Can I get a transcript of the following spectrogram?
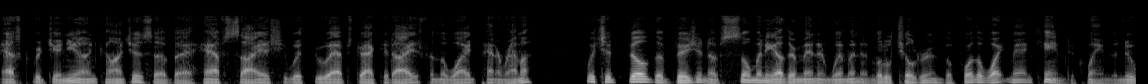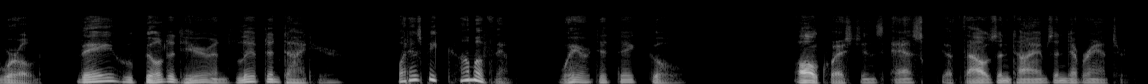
asked Virginia, unconscious of a half sigh as she withdrew abstracted eyes from the wide panorama which had filled the vision of so many other men and women and little children before the white man came to claim the New World. "They who builded here and lived and died here. What has become of them? Where did they go?" All questions asked a thousand times and never answered.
